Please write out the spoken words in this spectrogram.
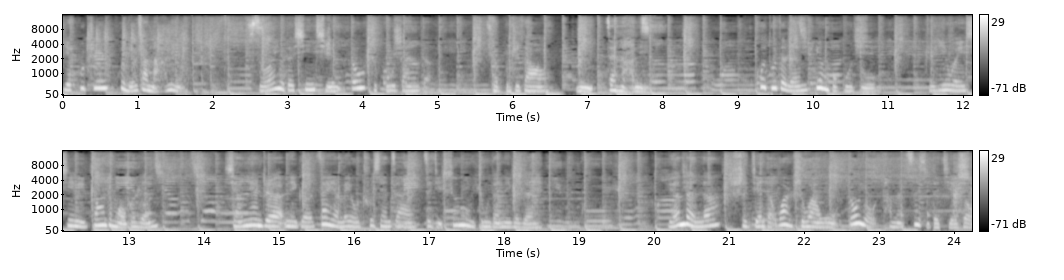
也不知会流向哪里。所有的心情都是孤单的，却不知道你在哪里。孤独的人并不孤独，只因为心里装着某个人，想念着那个再也没有出现在自己生命中的那个人。原本呢，世间的万事万物都有他们自己的节奏，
